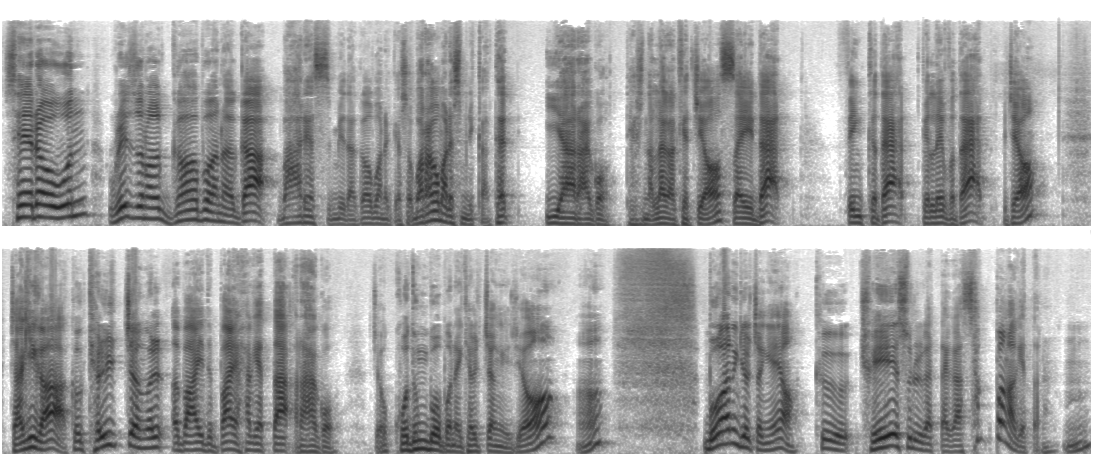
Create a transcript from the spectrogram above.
새로운 regional governor가 말했습니다. governor께서 뭐라고 말했습니까? that 이하라고 대신 날라갔겠죠. say that, think that, believe that. 그죠? 자기가 그 결정을 abide by 하겠다라고 고등법원의 결정이죠. 어? 뭐 하는 결정이에요? 그 죄수를 갖다가 석방하겠다는 음?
